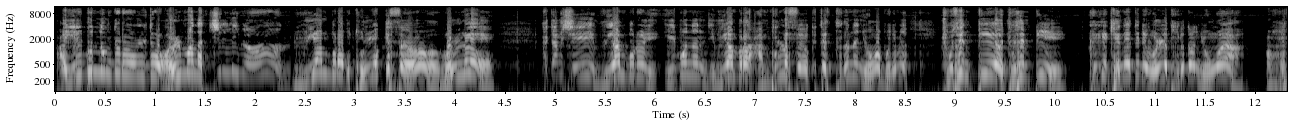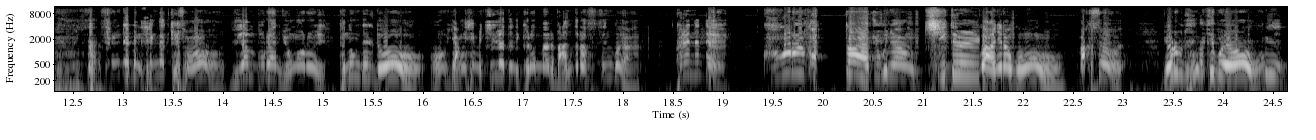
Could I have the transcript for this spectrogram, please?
아, 일본 놈들도 얼마나 찔리면 위안부라고 돌렸겠어요. 원래 그 당시 위안부를, 일본은 위안부라고 안 불렀어요. 그때 부르는 용어 뭐냐면 조센삐예요, 조센삐. 그게 걔네들이 원래 부르던 용어야. 어, 상대방 생각해서 위안부란 용어로 그놈들도 어, 양심에 찔렸더니 그런 말을 만들어서 쓴 거야. 그랬는데 그거를 갖다 아주 그냥 지들가 아니라고 막 써요. 여러분도 생각해봐요. 우리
